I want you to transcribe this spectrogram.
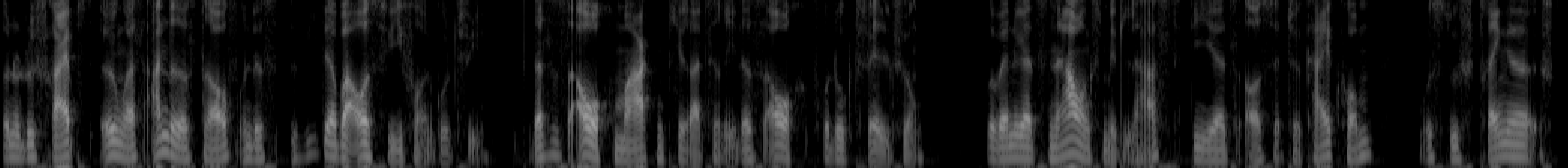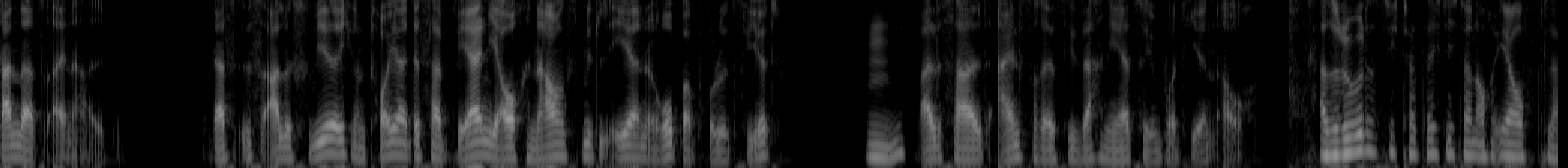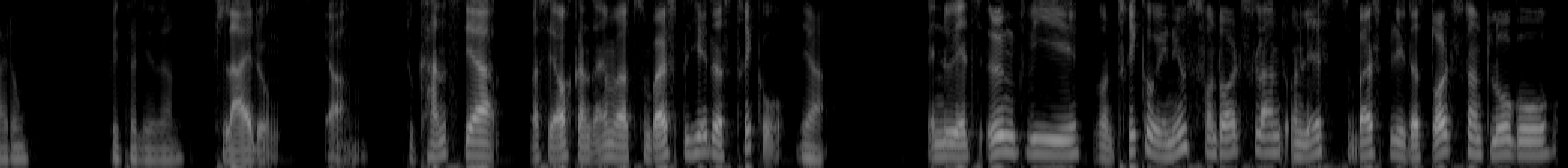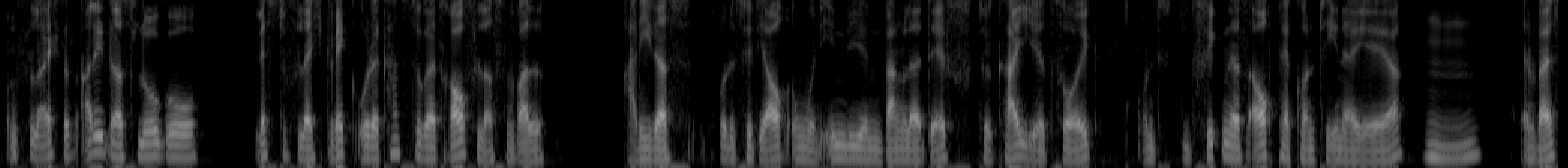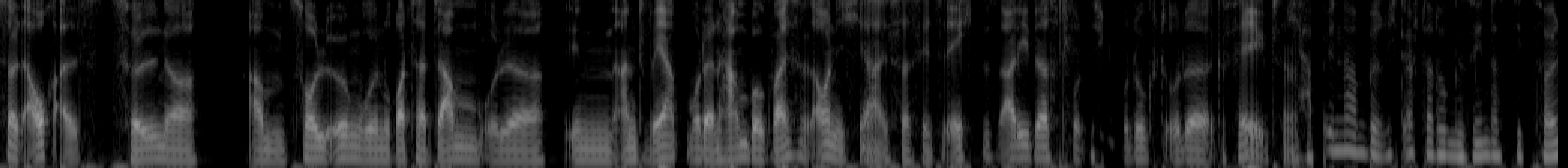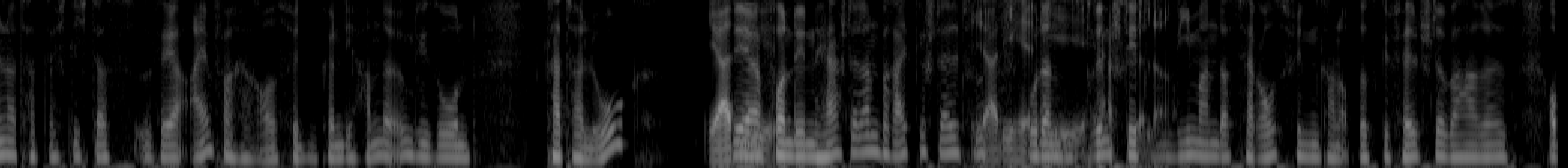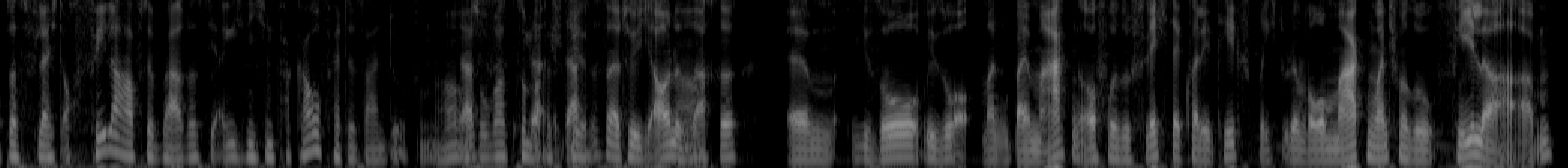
sondern du schreibst irgendwas anderes drauf und es sieht aber aus wie von Gucci. Das ist auch Markenpiraterie, das ist auch Produktfälschung. So, wenn du jetzt Nahrungsmittel hast, die jetzt aus der Türkei kommen, musst du strenge Standards einhalten. Und das ist alles schwierig und teuer, deshalb werden ja auch Nahrungsmittel eher in Europa produziert, Mhm. weil es halt einfacher ist, die Sachen hierher zu importieren auch. Also du würdest dich tatsächlich dann auch eher auf Kleidung spezialisieren. Kleidung, ja. Mhm. du kannst ja, was ja auch ganz einfach, zum Beispiel hier das Trikot. Ja. Wenn du jetzt irgendwie so ein Trikot hier nimmst von Deutschland und lässt zum Beispiel hier das Deutschland-Logo und vielleicht das Adidas-Logo, lässt du vielleicht weg oder kannst sogar drauf lassen, weil Adidas produziert ja auch irgendwo in Indien, Bangladesch, Türkei ihr Zeug und die schicken das auch per Container hierher. Mhm. Dann weißt du halt auch als Zöllner am Zoll irgendwo in Rotterdam oder in Antwerpen oder in Hamburg, weißt du halt auch nicht, ja, ist das jetzt echtes Adidas-Produkt oder gefaked? Ja? Ich habe in der Berichterstattung gesehen, dass die Zöllner tatsächlich das sehr einfach herausfinden können. Die haben da irgendwie so einen Katalog, Ja, der die, von den Herstellern bereitgestellt wird, ja, die, wo dann drin steht, wie man das herausfinden kann, ob das gefälschte Ware ist, ob das vielleicht auch fehlerhafte Ware ist, die eigentlich nicht im Verkauf hätte sein dürfen. Ja, Das, sowas zum da, Beispiel. das ist natürlich auch eine Ja. Sache, ähm, wieso, wieso man bei Marken auch von so schlechter Qualität spricht oder warum Marken manchmal so Fehler haben.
